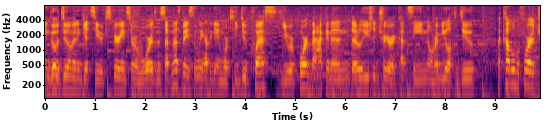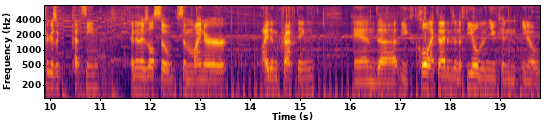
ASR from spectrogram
and go do them and it gets you experience and rewards and stuff. And that's basically how the game works. You do quests you report back and then that'll usually trigger a cutscene. Or maybe you'll have to do a couple before it triggers a cutscene. And then there's also some minor item crafting. And uh, you collect items in the field and you can you know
